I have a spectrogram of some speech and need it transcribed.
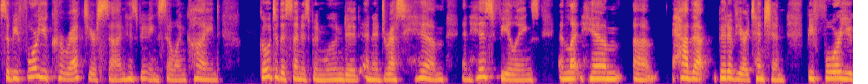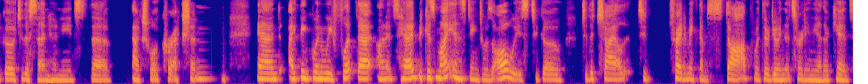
So before you correct your son who's being so unkind, go to the son who's been wounded and address him and his feelings and let him um, have that bit of your attention before you go to the son who needs the actual correction. And I think when we flip that on its head, because my instinct was always to go to the child to try to make them stop what they're doing that's hurting the other kids.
